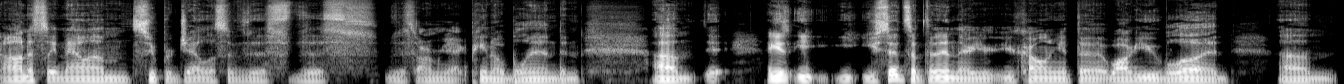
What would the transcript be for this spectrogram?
honestly now I'm super jealous of this this this Armagnac Pinot blend, and um, it, I guess you, you said something in there. You're, you're calling it the Wagyu blood. Um,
